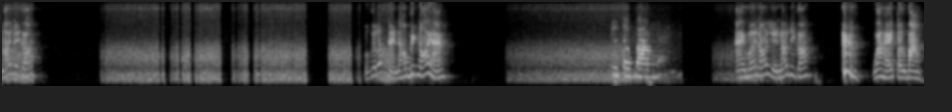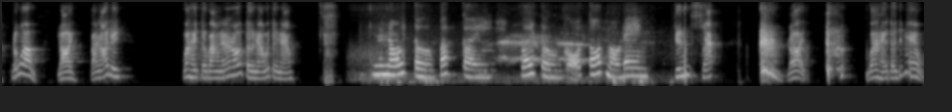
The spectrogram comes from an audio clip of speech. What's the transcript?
Nói đi con. Ủa cái lớp này nó không biết nói hả từ từ bằng. Ai mới nói vậy nói đi con. Quan hệ từ bằng đúng không? Rồi bà nói đi. Quan hệ từ bằng này nó nói từ nào với từ nào? Nó nối từ bắp cày với từ gỗ tốt màu đen. Chính xác. Rồi quan hệ từ tiếp theo.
